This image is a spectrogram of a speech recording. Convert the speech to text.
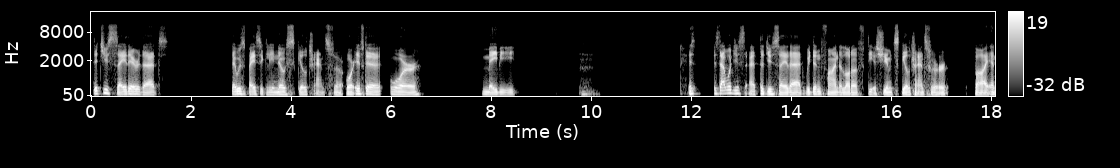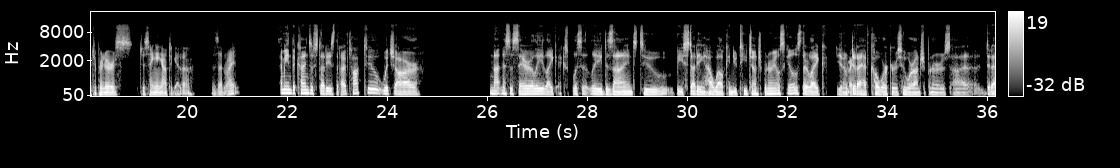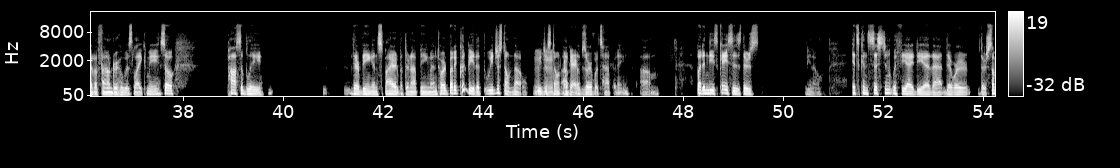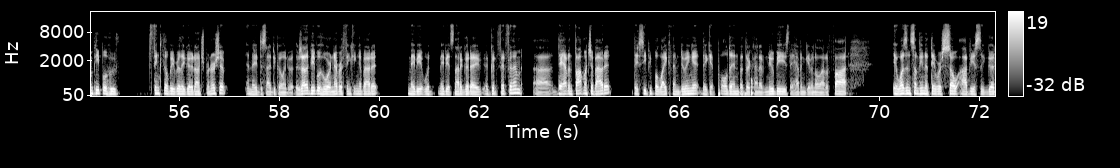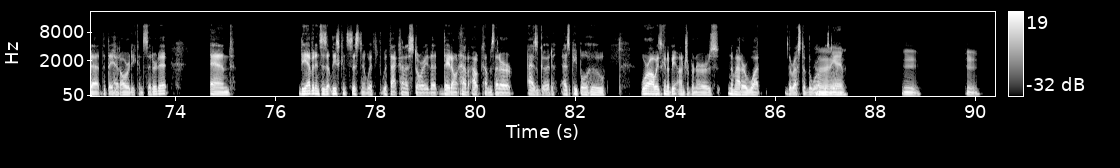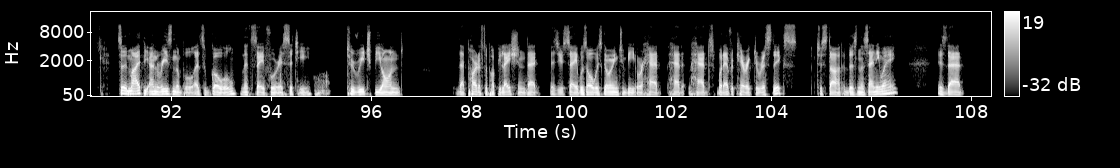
Did you say there that there was basically no skill transfer or if there were maybe is is that what you said? Did you say that we didn't find a lot of the assumed skill transfer by entrepreneurs just hanging out together? Is that right? I mean, the kinds of studies that I've talked to, which are not necessarily like explicitly designed to be studying how well can you teach entrepreneurial skills they're like you know right. did i have coworkers who were entrepreneurs uh, did i have a founder who was like me so possibly they're being inspired but they're not being mentored but it could be that we just don't know mm-hmm. we just mm-hmm. don't okay. ob- observe what's happening um, but in these cases there's you know it's consistent with the idea that there were there's some people who think they'll be really good at entrepreneurship and they decide to go into it. There's other people who are never thinking about it. Maybe it would maybe it's not a good a, a good fit for them. Uh, they haven't thought much about it. They see people like them doing it. They get pulled in, but they're kind of newbies. They haven't given a lot of thought. It wasn't something that they were so obviously good at that they had already considered it. And the evidence is at least consistent with with that kind of story that they don't have outcomes that are as good as people who were always going to be entrepreneurs no matter what the rest of the world Uh, doing. yeah. Mm. Mm. So it might be unreasonable as a goal, let's say for a city, to reach beyond that part of the population that, as you say, was always going to be or had had had whatever characteristics to start a business anyway. Is that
